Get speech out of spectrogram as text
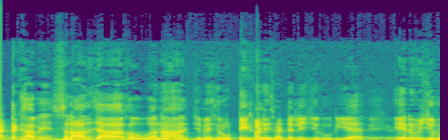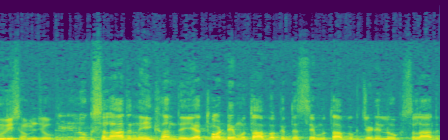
ਘੱਟ ਖਾਵੇ ਸਲਾਦ ਜ਼ਿਆਦਾ ਖਾਊਗਾ ਨਾ। ਜਿਵੇਂ ਰੋਟੀ ਖਾਣੀ ਸਾਡੇ ਲਈ ਜ਼ਰੂਰੀ ਹੈ ਇਹਨੂੰ ਵੀ ਜ਼ਰੂਰੀ ਸਮਝੋ। ਜਿਹੜੇ ਲੋਕ ਸਲਾਦ ਨਹੀਂ ਖਾਂਦੇ ਜਾਂ ਤੁਹਾਡੇ ਮੁਤਾਬਕ ਦੱਸੇ ਮੁਤਾਬਕ ਜਿਹੜੇ ਲੋਕ ਸਲਾਦ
